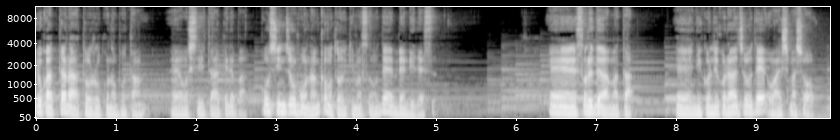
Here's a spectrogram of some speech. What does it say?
よかったら登録のボタン、えー、押していただければ、更新情報なんかも届きますので便利です。えー、それではまた、えー、ニコニコラジオでお会いしましょう。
